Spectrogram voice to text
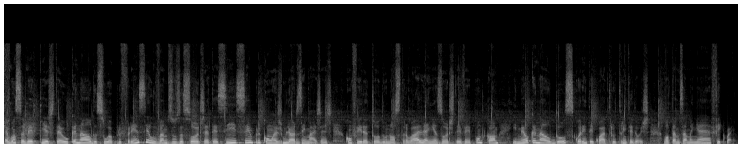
É bom saber que este é o canal da sua preferência. Levamos os Açores até si, sempre com as melhores imagens. Confira todo o nosso trabalho em azorestv.com e meu canal 124432. Voltamos amanhã. Fique bem.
